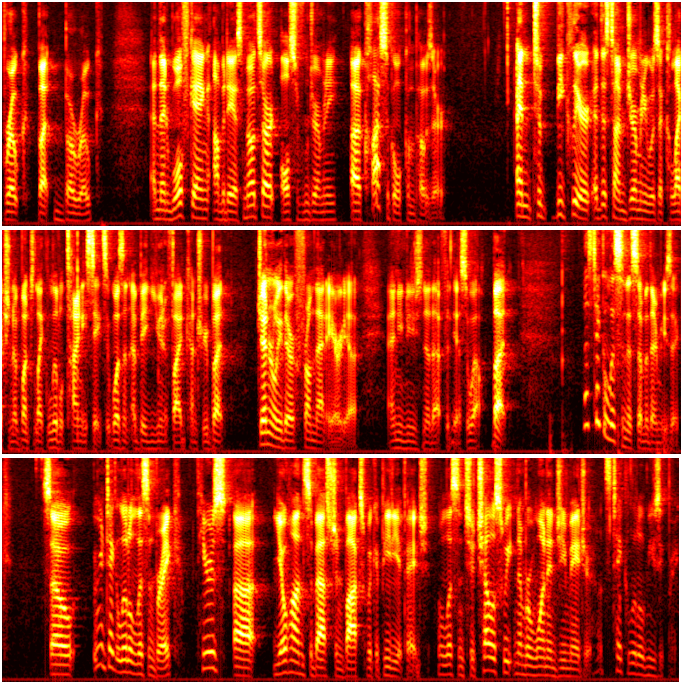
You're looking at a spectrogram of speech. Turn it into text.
broke, but Baroque. And then Wolfgang Amadeus Mozart, also from Germany, a classical composer. And to be clear, at this time, Germany was a collection of a bunch of like little tiny states. It wasn't a big unified country, but generally they're from that area, and you need to know that for the SOL. But let's take a listen to some of their music. So we're going to take a little listen break. Here's uh, Johann Sebastian Bach's Wikipedia page. We'll listen to Cello Suite Number One in G major. Let's take a little music break.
